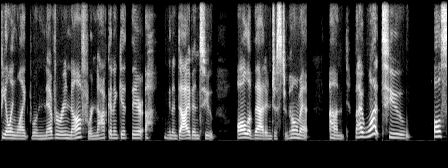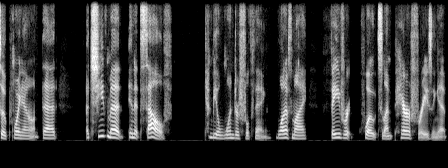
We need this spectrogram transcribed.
feeling like we're never enough, we're not going to get there. Ugh, I'm going to dive into all of that in just a moment. Um, but I want to also point out that achievement in itself can be a wonderful thing. One of my favorite quotes, and I'm paraphrasing it,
